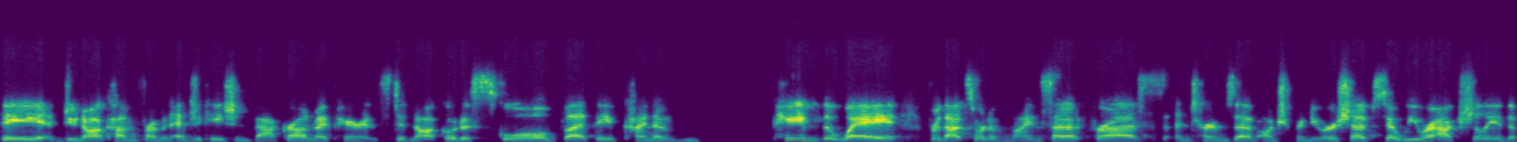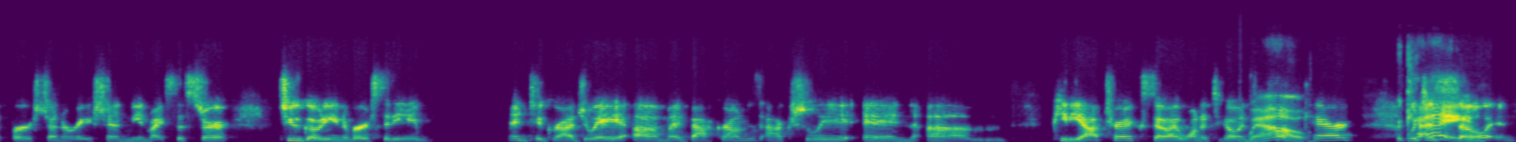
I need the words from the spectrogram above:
they do not come from an education background. My parents did not go to school, but they've kind of paved the way for that sort of mindset for us in terms of entrepreneurship. So we were actually the first generation, me and my sister, to go to university and to graduate. Uh, my background is actually in um, pediatrics, so I wanted to go into wow. healthcare, okay. which is so in-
